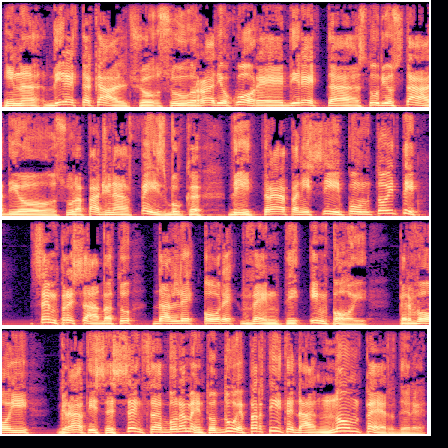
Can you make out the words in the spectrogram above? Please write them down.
in diretta calcio su Radio Cuore e diretta Studio Stadio sulla pagina Facebook di trapanissi.it sempre sabato dalle ore 20 in poi. Per voi gratis e senza abbonamento due partite da non perdere.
